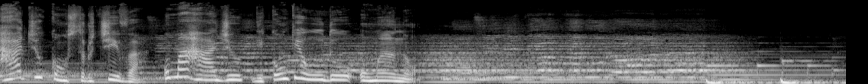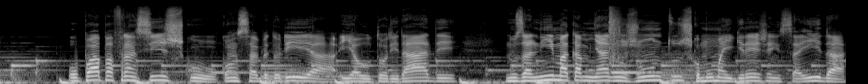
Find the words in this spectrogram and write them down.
Rádio Construtiva, uma rádio de conteúdo humano. O Papa Francisco, com sabedoria e autoridade, nos anima a caminharmos juntos como uma igreja em saída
